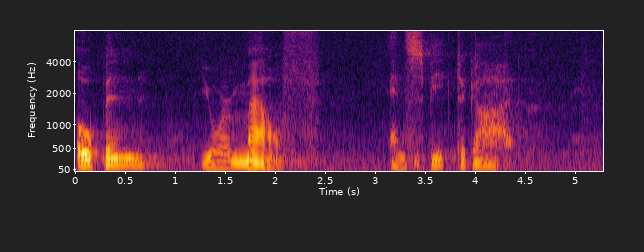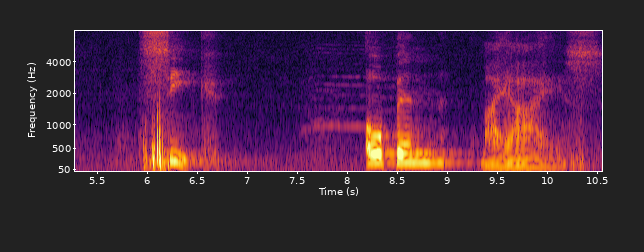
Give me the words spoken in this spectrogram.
Open your mouth and speak to God. Seek. Open my eyes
